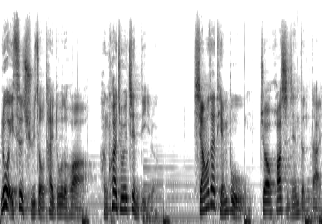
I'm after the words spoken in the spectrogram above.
如果一次取走太多的话，很快就会见底了。想要再填补，就要花时间等待。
